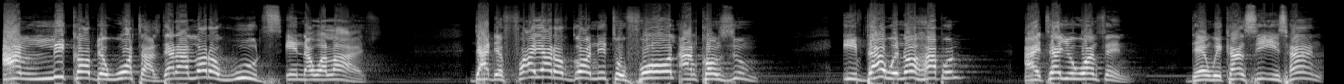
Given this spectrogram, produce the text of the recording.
and lick up the waters. There are a lot of woods in our lives that the fire of God need to fall and consume. If that will not happen, I tell you one thing, then we can't see his hand.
